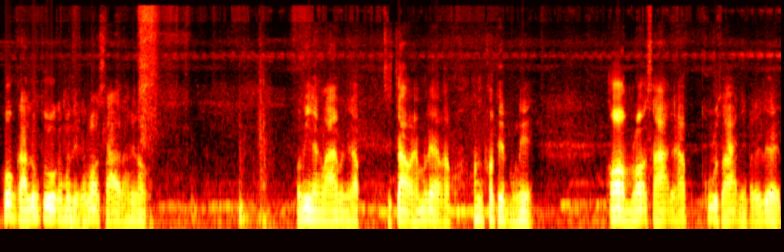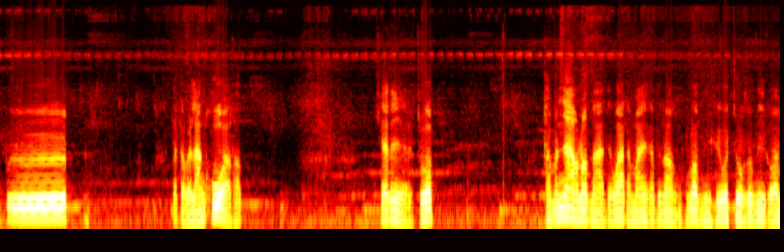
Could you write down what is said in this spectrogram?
โครงการลุงตู่กับมื่อนี้กับรอดสายนะพี่น้องมันมีหยังหลายมื่อนี้ครับสีเจ้าให้มันแล้วครับคอนคอนเทนต์ของนี่อ้อมเลาะสานะครับ คู่สานี่ไปเรื่อยๆปื๊ดแล้วก็ไปล้างครัวครับ แค่นี้ก็จบขับมันยาวรอบหน้าจังว่าทำไมครับพี่น้อง รอบนี้คือว่าจบตรงนี้ก่อน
